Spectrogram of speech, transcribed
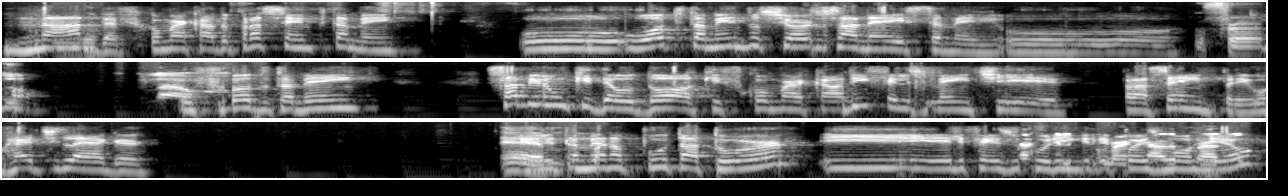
Nada, ficou marcado pra sempre também. O, o outro também do Senhor dos Anéis também, o, O Frodo. o Frodo também. Sabe um que deu dó, que ficou marcado, infelizmente, pra sempre? O Red Ledger. É, ele também era um puta ator e ele fez o Coringa e depois morreu.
